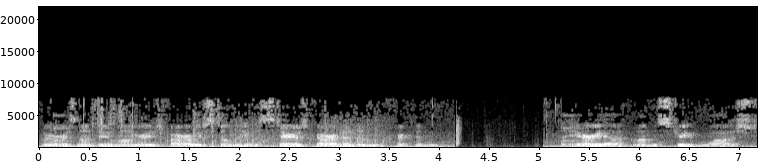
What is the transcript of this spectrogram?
whoever's not doing long range fire, we still need the stairs guarded and the frickin' the area on the street watched.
